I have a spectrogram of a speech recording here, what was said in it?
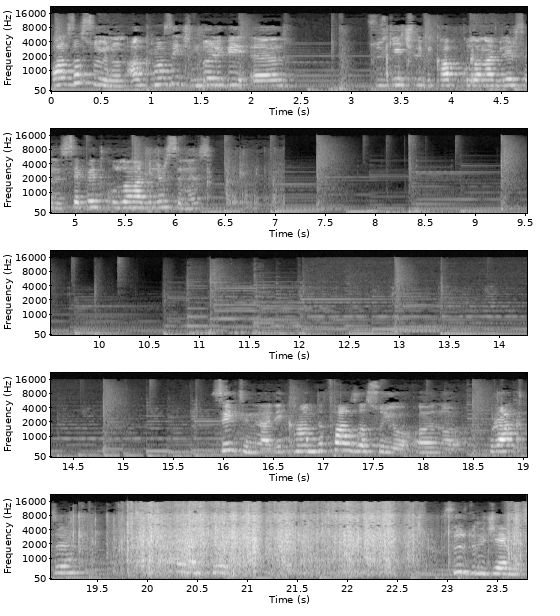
Fazla suyunun akması için böyle bir e, süzgeçli bir kap kullanabilirsiniz, sepet kullanabilirsiniz. Zeytinler yıkandı, fazla suyu onu bıraktı. Hemen süzdüreceğimiz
